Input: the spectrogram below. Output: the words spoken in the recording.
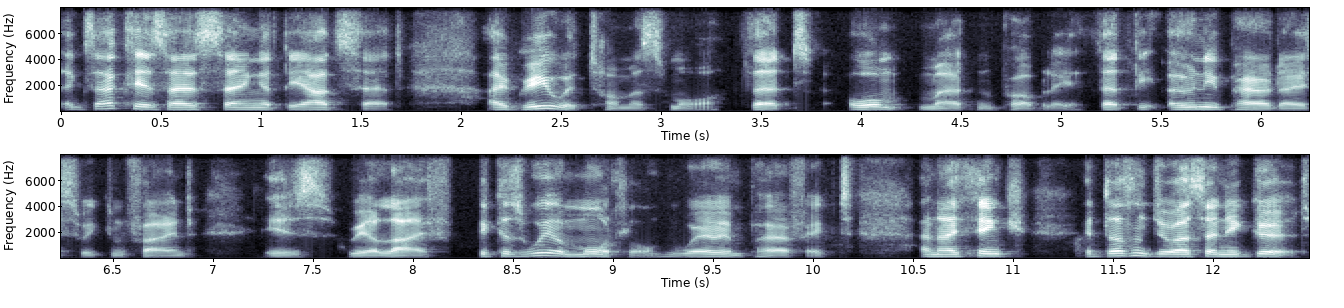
exactly as I was saying at the outset, I agree with Thomas More that, or Merton probably, that the only paradise we can find is real life because we are mortal, we're imperfect, and I think it doesn't do us any good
